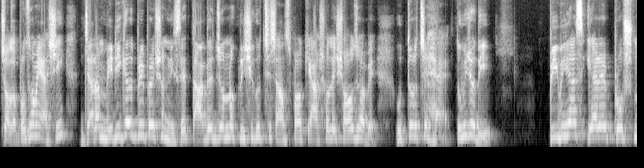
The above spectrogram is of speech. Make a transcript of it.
চলো, প্রথমে আসি। যারা মেডিকেল প্রিপারেশন নিছে, তাদের জন্য কৃষিগুচ্ছে চান্স পাওয়া কি আসলে সহজ হবে? উত্তর হচ্ছে হ্যাঁ। তুমি যদি প্রিভিয়াস ইয়ারের প্রশ্ন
